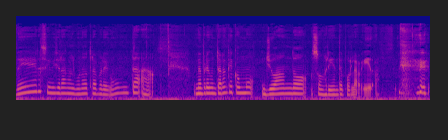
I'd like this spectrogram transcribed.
ver si me hicieran alguna otra pregunta. Ah, me preguntaron que cómo yo ando sonriente por la vida.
